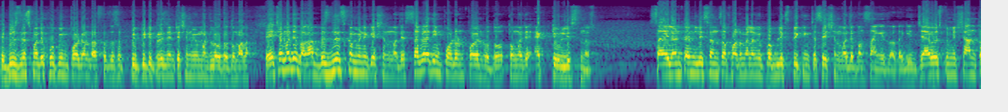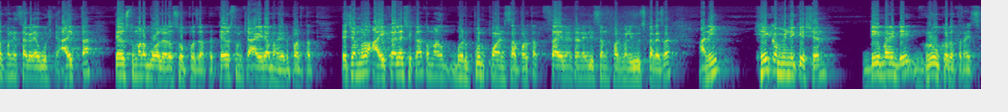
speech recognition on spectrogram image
ते बिझनेसमध्ये खूप इम्पॉर्टंट असतं. जसं पीपीटी प्रेझेंटेशन मी म्हटलं होतं तुम्हाला. याच्यामध्ये बघा बिझनेस कम्युनिकेशनमध्ये सगळ्यात इम्पॉर्टंट पॉईंट होतो तो म्हणजे ऍक्टिव्ह लिस्नर सायलंट अँड लिसनचा फॉर्म्युला मी पब्लिक स्पीकिंगच्या सेशनमध्ये पण सांगितलं होता की ज्यावेळेस तुम्ही शांतपणे सगळ्या गोष्टी ऐकता त्यावेळेस तुम्हाला बोलायला सोपं जातं. त्यावेळेस तुमच्या आयडिया बाहेर पडतात. त्याच्यामुळे ऐकायला शिका तुम्हाला भरपूर पॉईंट सापडतात. सायलंट आणि लिसन फॉर्म्युला यूज करायचा. आणि हे communication day by day grow करत राहायचं.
